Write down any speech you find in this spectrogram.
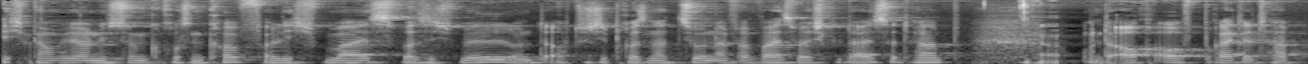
ich mache mir auch nicht so einen großen Kopf, weil ich weiß, was ich will und auch durch die Präsentation einfach weiß, was ich geleistet habe Ja. und auch aufbereitet habe,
